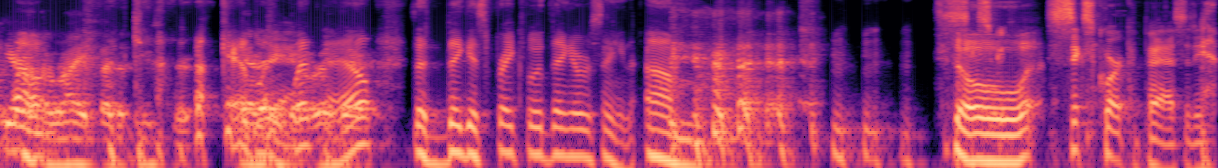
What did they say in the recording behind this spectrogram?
up here on the right by the booster. okay Yeah, there like, what right the hell there. the biggest brake fluid thing I've ever seen um so six quart capacity.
